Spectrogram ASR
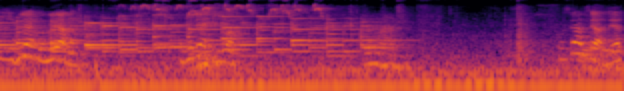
มีเรื่องกับเรื่องอะกูเรียกดีกว่ากู เสียเสียเดียว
